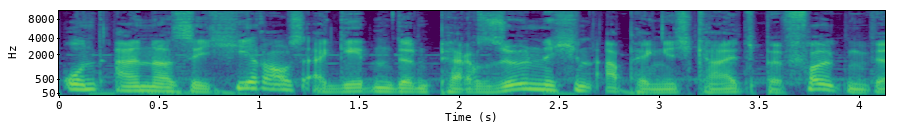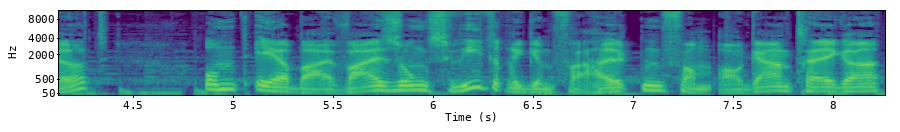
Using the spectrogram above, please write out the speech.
und einer sich hieraus ergebenden persönlichen Abhängigkeit befolgen wird und er bei weisungswidrigem Verhalten vom Organträger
